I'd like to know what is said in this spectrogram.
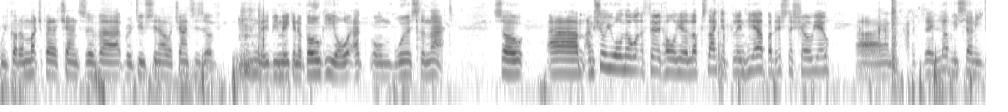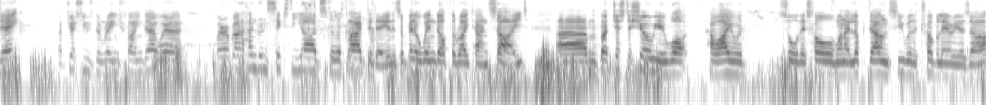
we've got a much better chance of uh, reducing our chances of maybe making a bogey or, or worse than that. So um, I'm sure you all know what the third hole here looks like at Glynhir, but just to show you, um, it's a lovely sunny day. I've just used the rangefinder. We're, we're about 160 yards to the flag today and there's a bit of wind off the right hand side. Um, but just to show you what how I would saw this hole when I look down and see where the trouble areas are.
